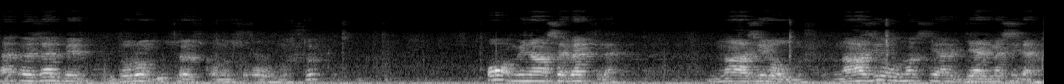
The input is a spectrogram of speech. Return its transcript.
yani özel bir durum söz konusu olmuştur. O münasebetle nazil olmuştur. Nazil olması yani gelmesi demek.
